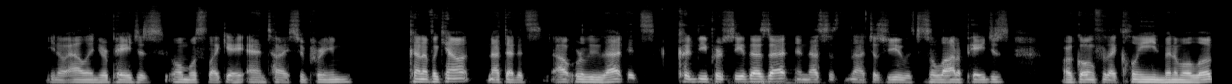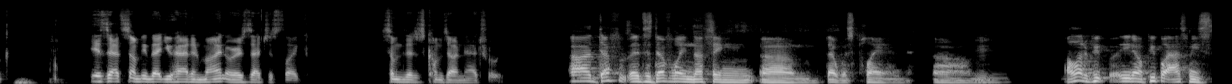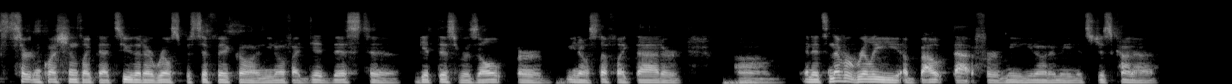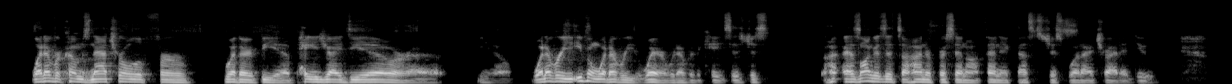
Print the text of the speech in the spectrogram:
you know alan your page is almost like a anti-supreme kind of account not that it's outwardly that it's could be perceived as that and that's just not just you it's just a lot of pages are going for that clean minimal look. Is that something that you had in mind or is that just like something that just comes out naturally uh, definitely, it's definitely nothing um, that was planned. Um, mm-hmm. A lot of people, you know, people ask me certain questions like that too that are real specific on, you know, if I did this to get this result or, you know, stuff like that. Or, um, and it's never really about that for me. You know what I mean? It's just kind of whatever comes natural for whether it be a page idea or a, you know, whatever, you, even whatever you wear, whatever the case is, just as long as it's 100% authentic that's just what i try to do.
